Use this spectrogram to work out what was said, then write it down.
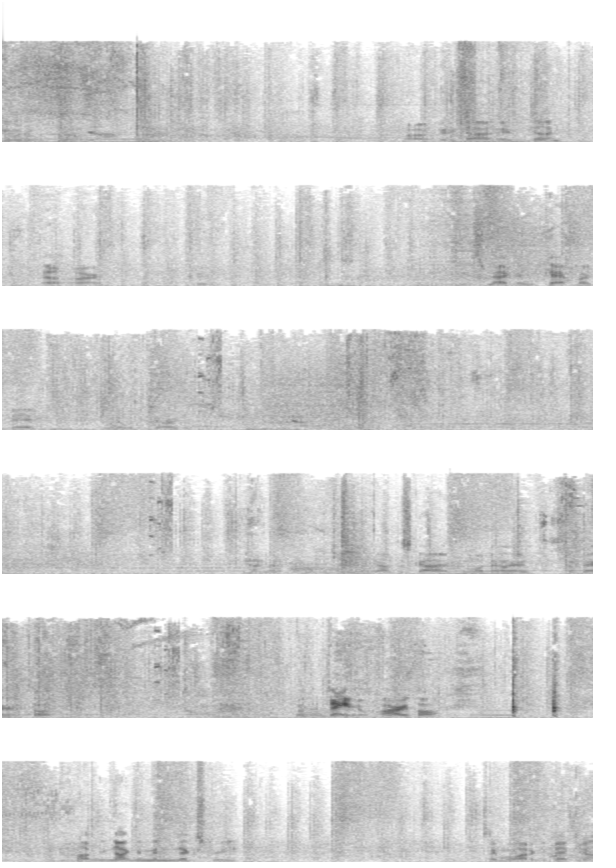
Mm-hmm. Oh, could he die? Is he done? Oh, alright. Cool. Smacking cap like that. Coming up with the charges. On, man. Get out the sky. Come on down here. Come down here and talk. What the damn? All right, Hawk. Hawk, you knocked him in the next street. Take me a while to get back here.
